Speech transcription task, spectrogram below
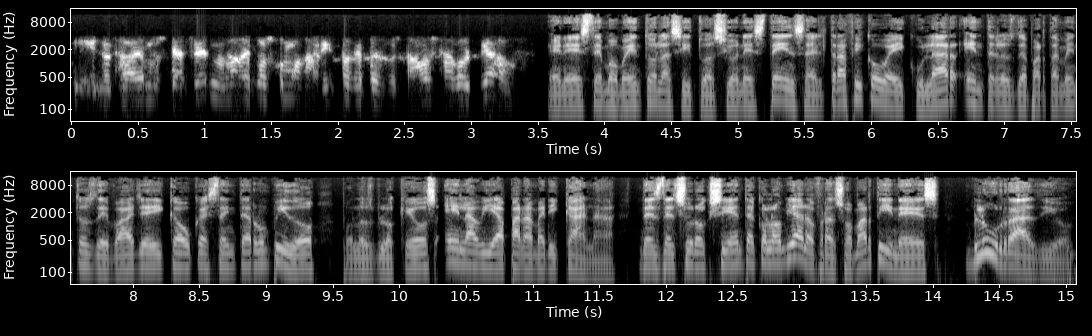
y no sabemos qué hacer, no sabemos cómo salir porque pues el estado está golpeado. En este momento la situación es tensa. El tráfico vehicular entre los departamentos de Valle y Cauca está interrumpido por los bloqueos en la vía panamericana. Desde el suroccidente colombiano, François Martínez, Blue Radio.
